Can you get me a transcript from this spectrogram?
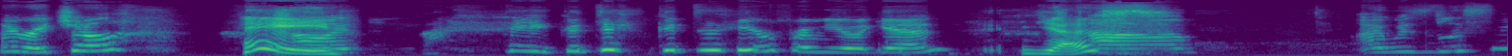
Hi, Rachel. Hey. Uh, hey, good to good to hear from you again. yes. Um, I was listening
